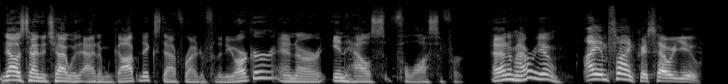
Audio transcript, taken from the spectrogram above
Now it's time to chat with Adam Gopnik, staff writer for The New Yorker and our in house philosopher. Adam, how are you? I am fine, Chris. How are you?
